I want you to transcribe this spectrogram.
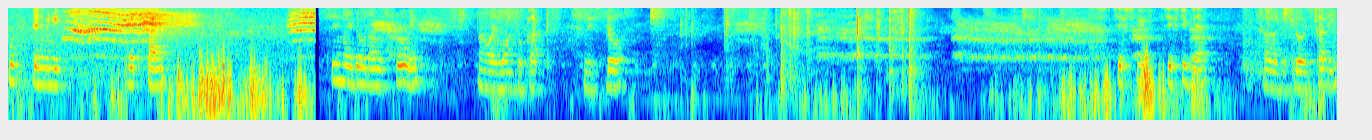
Put 10 minute next time see my dough now is proving. Now I want to cut this dough Sixty, 60 gram uh, this dough is cutting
